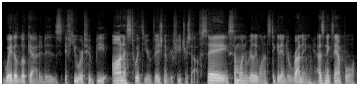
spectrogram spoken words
way to look at it is if you were to be honest with your vision of your future self. Say someone really wants to get into running, as an example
